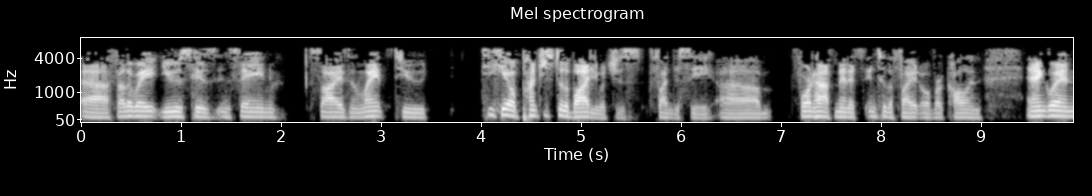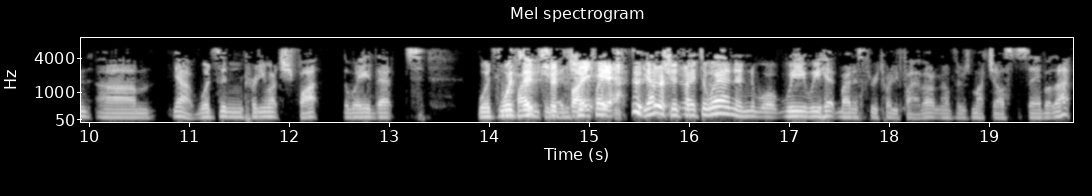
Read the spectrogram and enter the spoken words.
uh, featherweight, used his insane size and length to TKO punches to the body, which is fun to see. Um, four and a half minutes into the fight over Colin Anglin. Um, yeah, Woodson pretty much fought the way that Woodson, Woodson fight, should and fight, should fight yeah. yep, should fight to win, and we we hit minus three twenty five. I don't know if there's much else to say about that.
